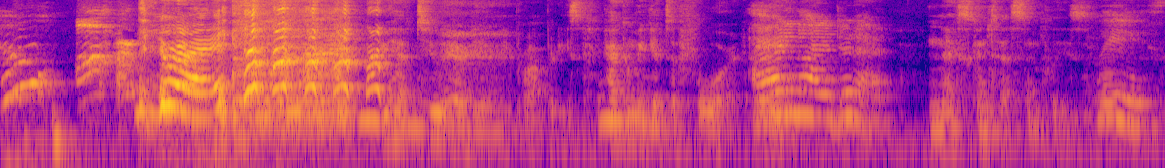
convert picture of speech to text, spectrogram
Who are you? right. you have two Airbnb properties. How can we get to four? I already know how to do that. Next contestant, please. Please.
